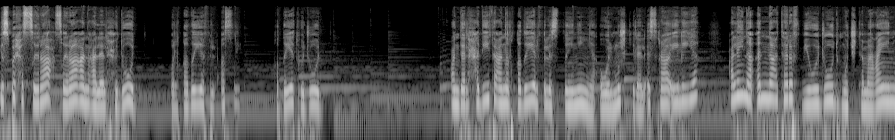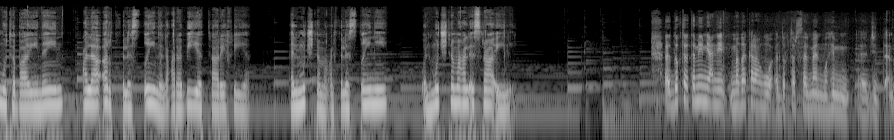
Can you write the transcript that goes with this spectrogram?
يصبح الصراع صراعا على الحدود والقضية في الأصل قضية وجود. عند الحديث عن القضية الفلسطينية أو المشكلة الإسرائيلية علينا أن نعترف بوجود مجتمعين متباينين على أرض فلسطين العربية التاريخية المجتمع الفلسطيني والمجتمع الإسرائيلي. دكتور تميم يعني ما ذكره الدكتور سلمان مهم جدا.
